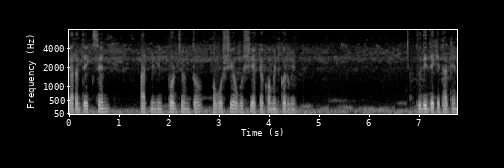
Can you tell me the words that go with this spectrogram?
যারা দেখছেন আট মিনিট পর্যন্ত, অবশ্যই অবশ্যই একটা কমেন্ট করবেন। যদি দেখে থাকেন।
